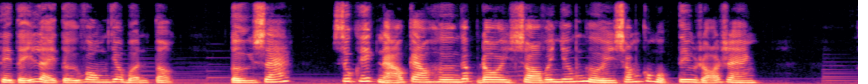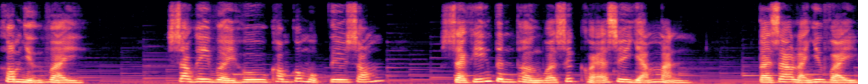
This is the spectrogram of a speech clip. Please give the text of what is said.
thì tỷ lệ tử vong do bệnh tật, tự sát, xuất huyết não cao hơn gấp đôi so với nhóm người sống có mục tiêu rõ ràng. Không những vậy, sau khi về hưu không có mục tiêu sống sẽ khiến tinh thần và sức khỏe suy giảm mạnh. Tại sao lại như vậy?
